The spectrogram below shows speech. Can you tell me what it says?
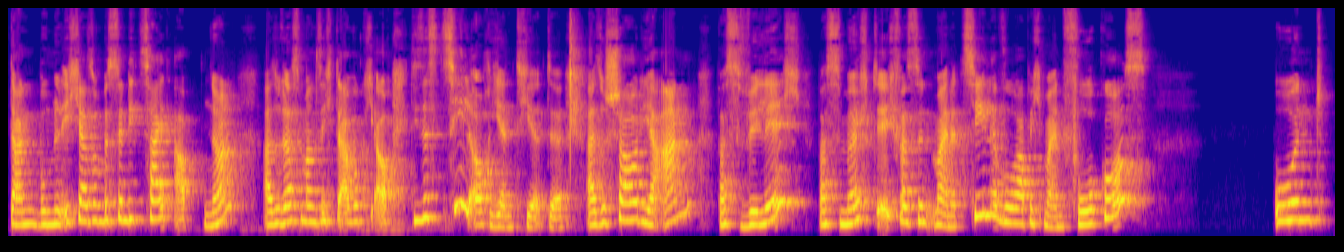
dann bummel ich ja so ein bisschen die Zeit ab, ne? Also, dass man sich da wirklich auch dieses Zielorientierte. Also schau dir an, was will ich, was möchte ich, was sind meine Ziele, wo habe ich meinen Fokus? Und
